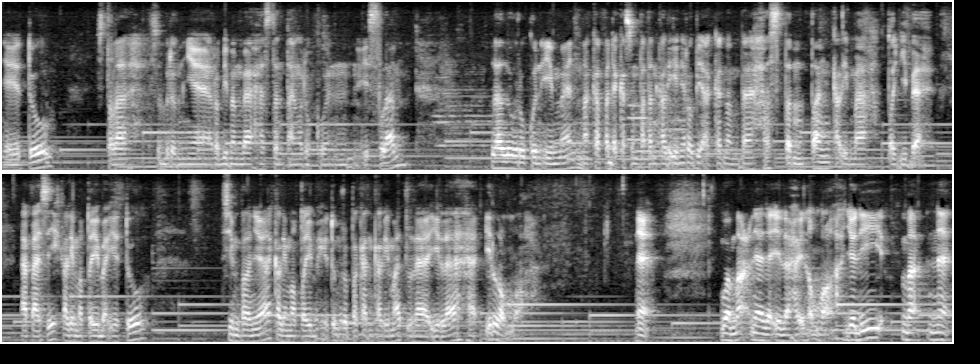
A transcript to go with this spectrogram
yaitu setelah sebelumnya Robi membahas tentang rukun Islam lalu rukun iman maka pada kesempatan kali ini Robi akan membahas tentang kalimat toyibah. Apa sih kalimat toyibah itu? Simpelnya kalimat toyibah itu merupakan kalimat la ilaha illallah Nah, wa makna la ilaha illallah. Jadi makna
